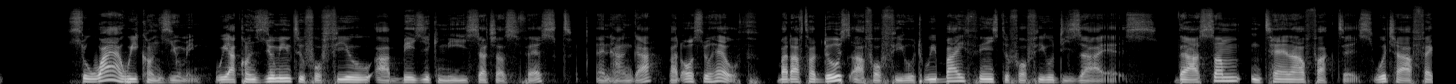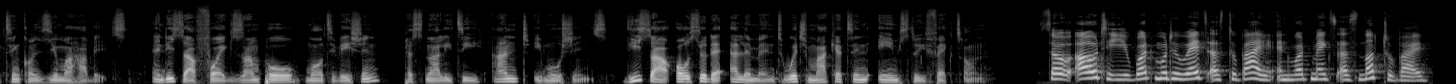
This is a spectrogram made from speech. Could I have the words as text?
So why are we consuming? We are consuming to fulfill our basic needs such as thirst and hunger, but also health. But after those are fulfilled, we buy things to fulfill desires. There are some internal factors which are affecting consumer habits, and these are, for example, motivation, personality, and emotions. These are also the elements which marketing aims to effect on. So, Outi, what motivates us to buy and what makes us not to buy?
